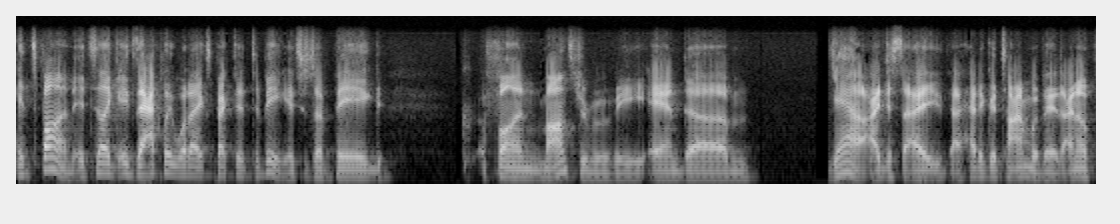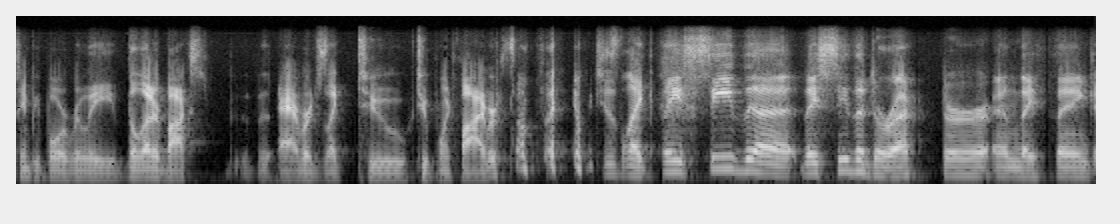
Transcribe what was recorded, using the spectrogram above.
it's fun. It's like exactly what I expect it to be. It's just a big, fun monster movie, and um, yeah, I just I, I had a good time with it. I know some people were really the letterboxd average like two two point five or something, which is like They see the they see the director and they think,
